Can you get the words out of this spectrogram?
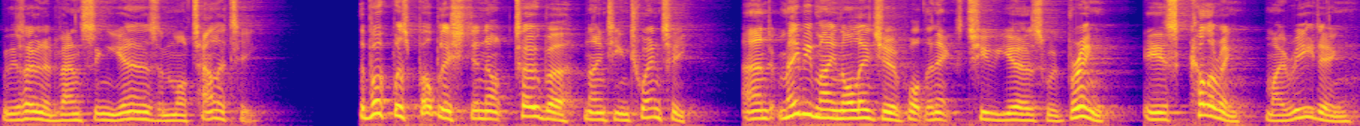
with his own advancing years and mortality. The book was published in October 1920, and maybe my knowledge of what the next two years would bring is colouring my reading.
